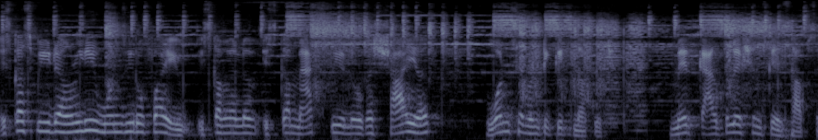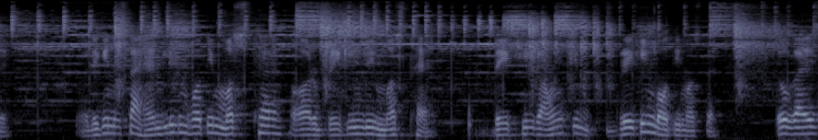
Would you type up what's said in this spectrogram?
इसका स्पीड है ओनली 105 इसका मतलब इसका मैक्स स्पीड होगा शायद 170 कितना कुछ। मेरे कैलकुलेशन के हिसाब से। लेकिन इसका हैंडलिंग बहुत ही मस्त है और ब्रेकिंग भी मस्त है। देख ही रहा हूँ कि ब्रेकिंग बहुत ही मस्त है। तो गाइज़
